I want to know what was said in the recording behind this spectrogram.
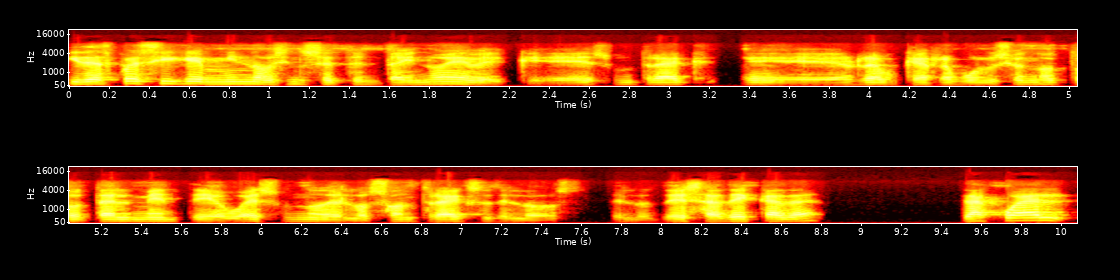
Y después sigue 1979, que es un track eh, que revolucionó totalmente, o es uno de los soundtracks de, los, de, los, de esa década, la cual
